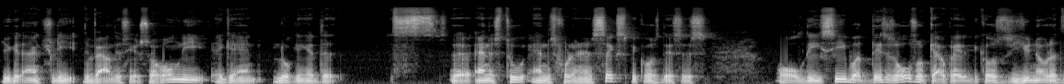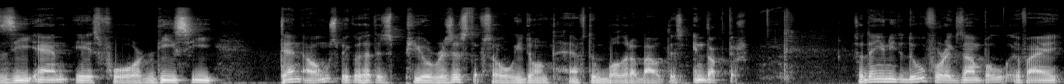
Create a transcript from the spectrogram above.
you get actually the values here. So only again looking at the uh, NS2, NS4, and NS6 because this is all DC, but this is also calculated because you know that Zn is for DC 10 ohms because that is pure resistive, so we don't have to bother about this inductor. So then you need to do, for example, if I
